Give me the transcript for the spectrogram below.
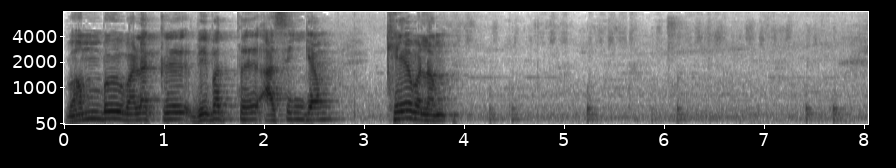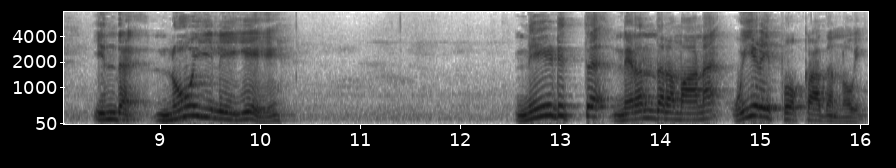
வம்பு வழக்கு விபத்து அசிங்கம் கேவலம். இந்த நோயிலேயே நீடித்த நிரந்தரமான உயிரை போக்காத நோய்.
